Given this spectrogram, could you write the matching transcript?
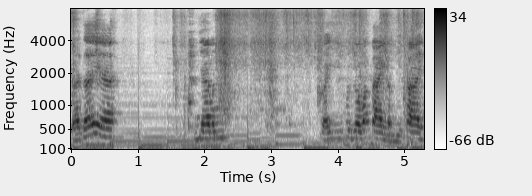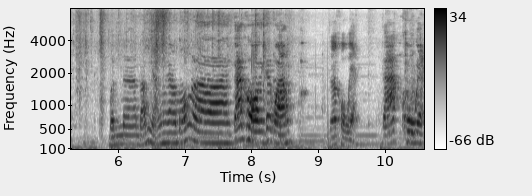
Rồi tới à, giờ mình quay vô bắt tay làm việc thôi. mình à, đảm nhận à, món à, cá kho nha các bạn Cá khô quẹt. cá khô quẹt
